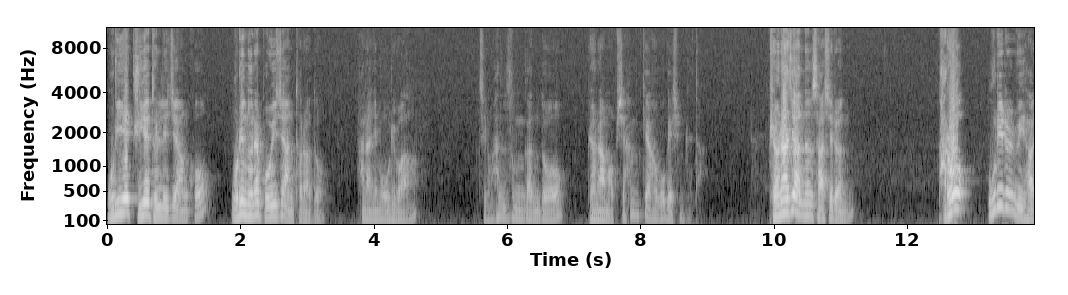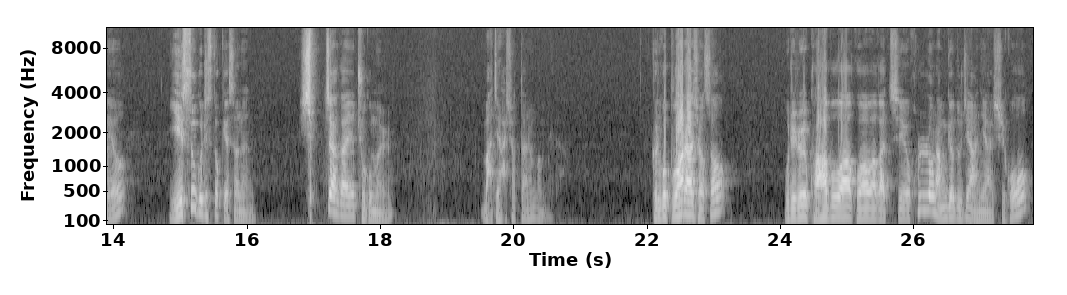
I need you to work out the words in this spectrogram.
우리의 귀에 들리지 않고 우리 눈에 보이지 않더라도 하나님은 우리와 지금 한순간도 변함없이 함께하고 계십니다. 변하지 않는 사실은 바로 우리를 위하여 예수 그리스도께서는 십자가의 죽음을 맞이하셨다는 겁니다. 그리고 부활하셔서 우리를 과부와 고아와 같이 홀로 남겨두지 아니하시고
